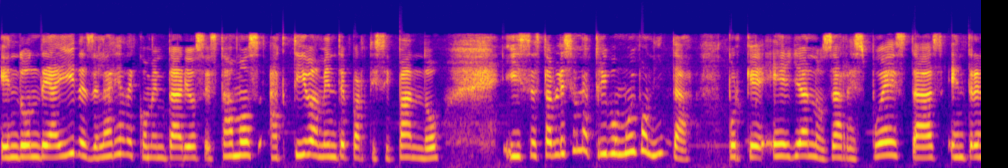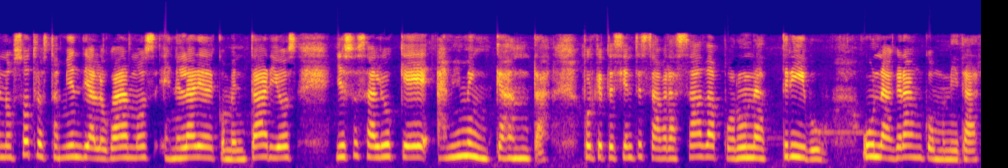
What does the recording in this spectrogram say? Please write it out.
en donde ahí desde el área de comentarios estamos activamente participando y se establece una tribu muy bonita porque ella nos da respuestas, entre nosotros también dialogamos en el área de comentarios y eso es algo que a mí me encanta porque te sientes abrazada por una tribu, una gran comunidad.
